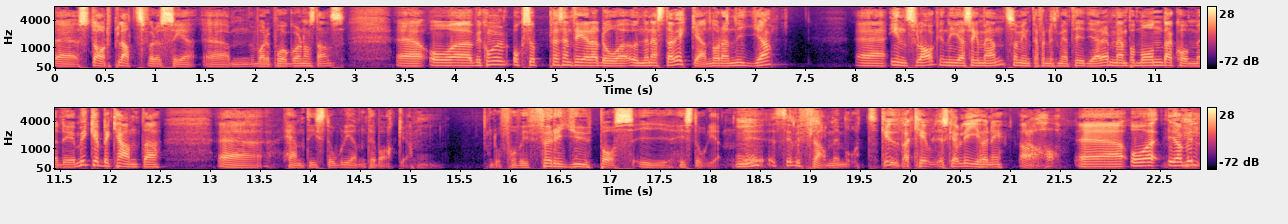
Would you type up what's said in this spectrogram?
eh, startplats för att se eh, var det pågår någonstans. Och vi kommer också presentera då under nästa vecka några nya inslag, nya segment som inte har funnits med tidigare. Men på måndag kommer det mycket bekanta eh, Hänt i historien tillbaka. Då får vi fördjupa oss i historien. Det ser vi fram emot. Gud vad kul det ska bli hörni. Jaha. Eh, och jag vill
